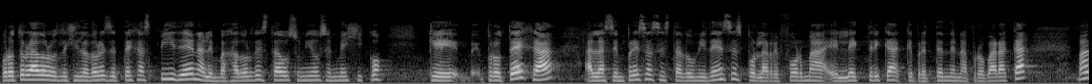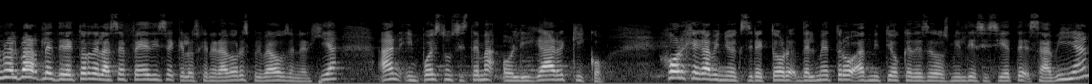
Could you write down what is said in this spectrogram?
Por otro lado, los legisladores de Texas piden al embajador de Estados Unidos en México que proteja a las empresas estadounidenses por la reforma eléctrica que pretenden aprobar acá. Manuel Bartlett, director de la CFE, dice que los generadores privados de energía han impuesto un sistema oligárquico. Jorge Gaviño, exdirector del Metro, admitió que desde 2017 sabían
